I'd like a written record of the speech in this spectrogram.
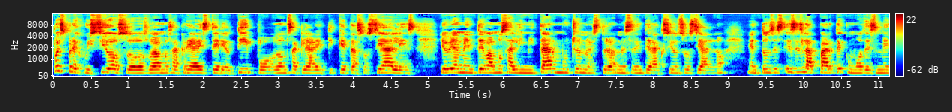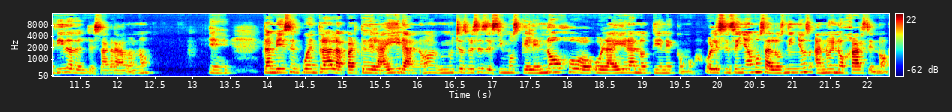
pues, prejuiciosos, vamos a crear estereotipos, vamos a crear etiquetas sociales y obviamente vamos a limitar mucho nuestra, nuestra interacción social, ¿no? Entonces, esa es la parte como desmedida del desagrado, ¿no? Eh, también se encuentra la parte de la ira, ¿no? Muchas veces decimos que el enojo o, la ira no tiene como, o les enseñamos a los niños a no enojarse, ¿no?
